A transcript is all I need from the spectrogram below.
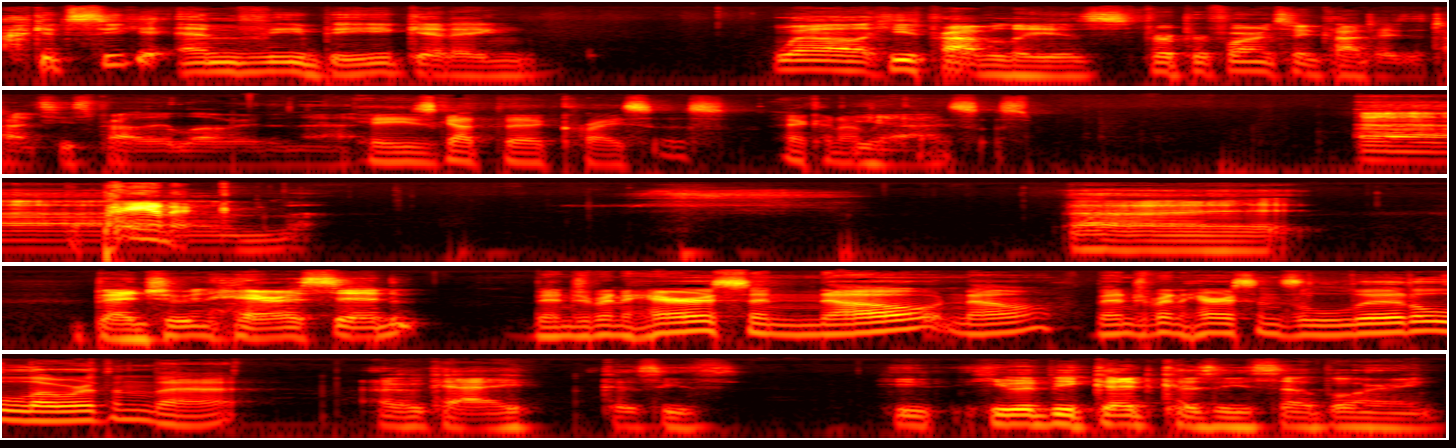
I could see MVB getting. Well, he probably is for performance in context of times. He's probably lower than that. Yeah, he's got the crisis, economic Yeah. crisis. Uh, panic. Uh, Benjamin Harrison. Benjamin Harrison, no, no. Benjamin Harrison's a little lower than that. Okay, because he's he he would be good because he's so boring.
